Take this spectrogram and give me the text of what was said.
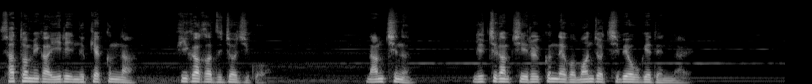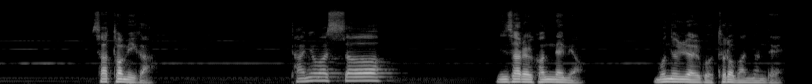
사토미가 일이 늦게 끝나 귀가가 늦어지고 남친은 일찌감치 일을 끝내고 먼저 집에 오게 된 날, 사토미가 다녀왔어. 인사를 건네며 문을 열고 들어봤는데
